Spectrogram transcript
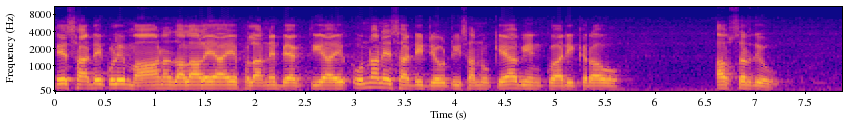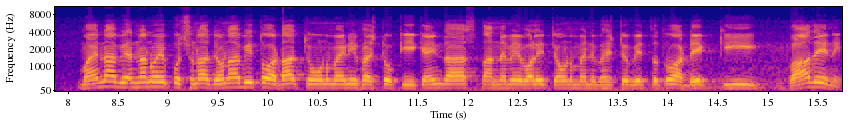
ਤੇ ਸਾਡੇ ਕੋਲੇ ਮਾਨ ਅਦਲ ਵਾਲੇ ਆਏ, ਫਲਾਣੇ ਵਿਅਕਤੀ ਆਏ, ਉਹਨਾਂ ਨੇ ਸਾਡੀ ਡਿਊਟੀ ਸਾਨੂੰ ਕਿਹਾ ਵੀ ਇਨਕੁਆਇਰੀ ਕਰਾਓ, ਅਫਸਰ ਦਿਓ। ਮੈਂ ਇਹਨਾਂ ਵੀ ਇਹਨਾਂ ਨੂੰ ਇਹ ਪੁੱਛਣਾ ਚਾਹੁੰਦਾ ਵੀ ਤੁਹਾਡਾ ਚੋਣ ਮੈਨੀਫੈਸਟੋ ਕੀ ਕਹਿੰਦਾ? 97 ਵਾਲੇ ਚੋਣ ਮੈਨੀਫੈਸਟੋ ਵਿੱਚ ਤੁਹਾਡੇ ਕੀ ਵਾਅਦੇ ਨੇ?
